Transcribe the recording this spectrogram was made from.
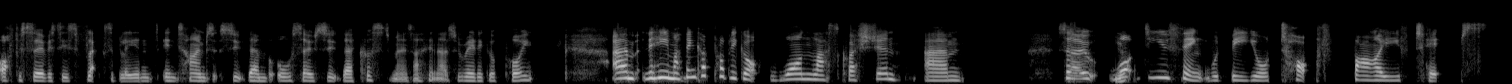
offer services flexibly and in times that suit them but also suit their customers i think that's a really good point um, Naheem, I think I've probably got one last question. Um, so, what yep. do you think would be your top five tips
